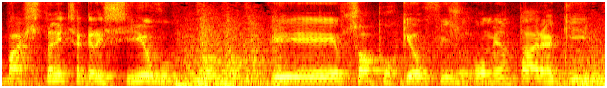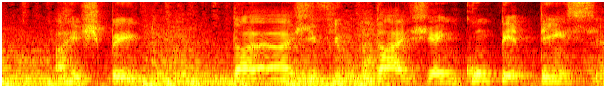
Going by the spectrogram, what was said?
bastante agressivo e só porque eu fiz um comentário aqui a respeito das dificuldades e a incompetência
